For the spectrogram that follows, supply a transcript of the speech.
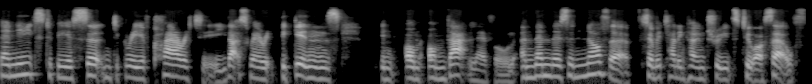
there needs to be a certain degree of clarity. That's where it begins in, on, on that level. And then there's another, so we're telling home truths to ourselves.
